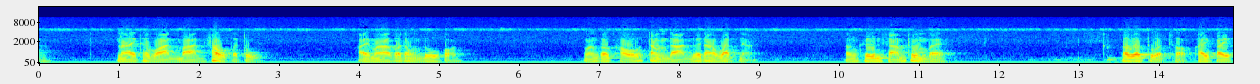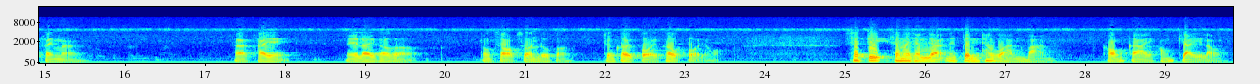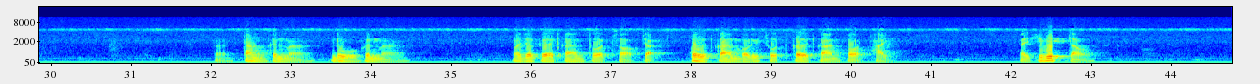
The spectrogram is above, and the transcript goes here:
นายทวารบานเฝ้าประตูใครมาก็ต้องดูก่อน เหมือนกับเขาตั้งด่านไว้หน้าวัดเนี่ยกลางคืนสามทุ่มไปเราก็ตรวจสอบใครไปใครมาถ้าใครในอะไรเขาก็ ต้องสอบสวนดูก่อน จึงค่อยปล่อยเข้าปล่อยออก สติสมัชัญญะนี่เป็นทวารบานของกายของใจเรา ตั้งขึ้นมา ดูขึ้นมา มันจะเกิดการตรวจสอบจะเกิดการบริสุทธิ์ เกิดการปลอดภัย ในชีวิตเรา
